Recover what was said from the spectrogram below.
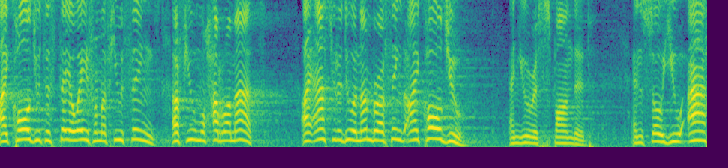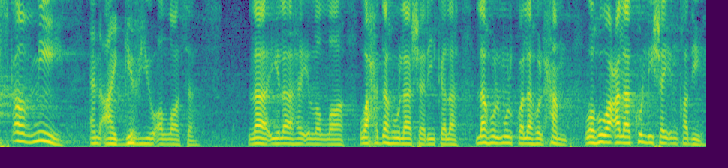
I called you to stay away from a few things, a few muharramat. I asked you to do a number of things. I called you, and you responded. And so you ask of me, and I give you. Allah says. لا إله إلا الله وحده لا شريك له له الملك وله الحمد وهو على كل شيء قدير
